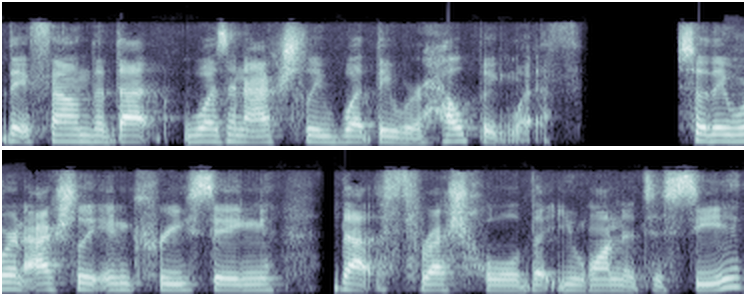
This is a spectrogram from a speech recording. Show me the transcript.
they found that that wasn't actually what they were helping with. So they weren't actually increasing that threshold that you wanted to see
